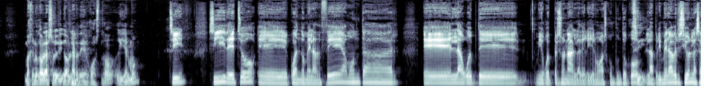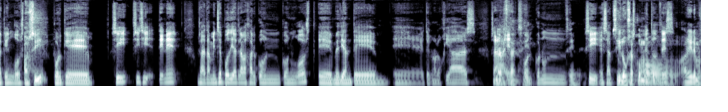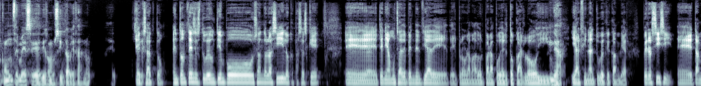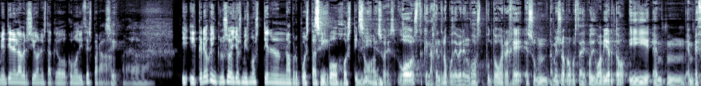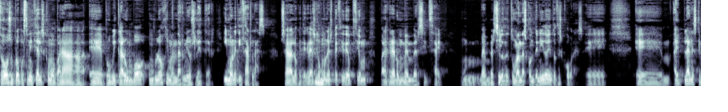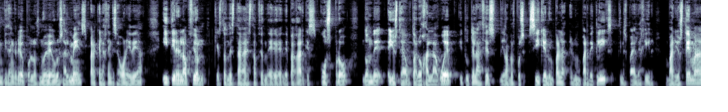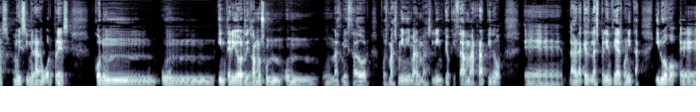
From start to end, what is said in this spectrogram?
Imagino que habrás oído hablar de Ghost, ¿no, Guillermo? Sí, sí, de hecho, eh, cuando me lancé a montar eh, la web de mi web personal, la de guillermogascon.com, Sí. la primera versión la saqué en Ghost. Ah, sí. Porque sí, sí, sí, tiene. O sea, también se podía trabajar con, con Ghost eh, mediante eh, tecnologías. O sea, Jamstack, en- sí. con, con un. Sí, Sí. exacto. Sí, lo usas como. Entonces- ahora iremos como un CMS, digamos, sin cabeza, ¿no? Sí. Exacto. Entonces estuve un tiempo usándolo así. Lo que pasa es que eh, tenía mucha dependencia de- del programador para poder tocarlo y, y al final tuve que cambiar. Pero sí, sí, eh, también tiene la versión esta que, como dices, para... Sí. para- Y, y creo que incluso ellos mismos tienen una propuesta Sí, tipo hosting, Sí, ¿no? eso es. Ghost, que la gente lo puede ver en ghost.org, es un, también es una propuesta de código abierto y em- empezó, su propuesta inicial es como para eh, publicar un, bo- un blog y mandar newsletter y monetizarlas. O sea, lo que te crea es como una especie de opción para crear un membership site. Un membership Sí. donde tú mandas contenido y entonces cobras. Eh, eh, hay planes que empiezan, creo, por los 9 euros al mes para que la gente se haga una idea. Y tienen la opción, que es donde está esta opción de, pagar, que es Ghost Pro, donde ellos te autoalojan la web y tú te la haces, digamos, pues sí que en un par, en un par de clics tienes para elegir varios temas, muy similar a WordPress, con un, un interior, digamos, un, un- administrador pues más minimal, más limpio quizá, más rápido. Eh, la verdad que la experiencia es bonita. Y luego... eh.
